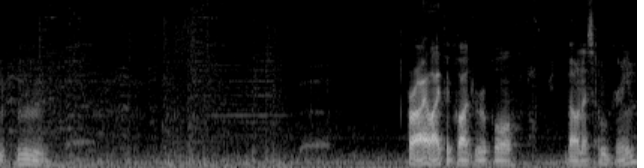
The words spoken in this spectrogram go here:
Mm-mm-mm. Bro, I like the quadruple bonus. Oh, green?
